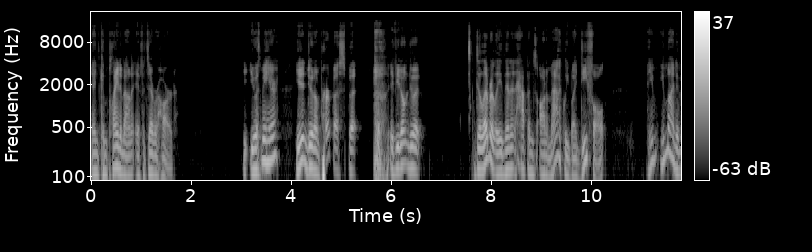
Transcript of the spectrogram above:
and complain about it if it's ever hard. You with me here? You didn't do it on purpose, but if you don't do it deliberately, then it happens automatically by default. You, you might have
